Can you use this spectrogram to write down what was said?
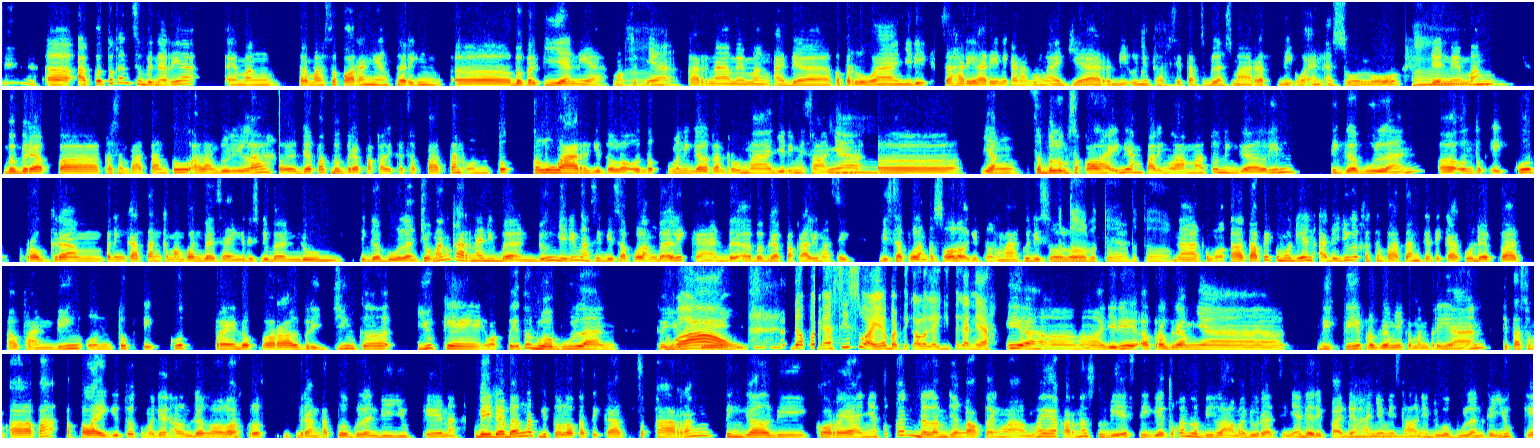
eh, aku tuh kan sebenarnya emang termasuk orang yang sering eh, bepergian ya. Maksudnya Mm-mm. karena memang ada keperluan. Jadi sehari-hari ini kan aku ngajar di. Universitas 11 Maret di UNS Solo dan memang Hmm. Beberapa kesempatan tuh alhamdulillah eh, dapat beberapa kali kesempatan untuk keluar gitu loh, untuk meninggalkan rumah. Jadi misalnya Hmm. eh, yang sebelum sekolah ini yang paling lama tuh ninggalin tiga bulan uh, untuk ikut program peningkatan kemampuan bahasa Inggris di Bandung tiga bulan. Cuman karena di Bandung, jadi masih bisa pulang balik kan, Be- beberapa kali masih bisa pulang ke Solo gitu. Rumah aku di Solo. Betul, betul, betul. Nah, kemu- uh, tapi kemudian ada juga kesempatan ketika aku dapat uh, funding untuk ikut pre-doctoral bridging ke UK. Waktu itu dua bulan ke UK. Wow, dapat beasiswa ya berarti kalau kayak gitu kan ya? Iya, uh, uh, jadi uh, programnya Dikti, programnya kementerian, kita uh, apa apply gitu, kemudian alhamdulillah lolos, terus berangkat dua bulan di UK. Nah, beda banget gitu loh ketika sekarang tinggal di Koreanya tuh kan dalam jangka waktu yang lama ya, karena studi S3 itu kan lebih lama durasinya daripada hanya misalnya Hmm. dua bulan ke UK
